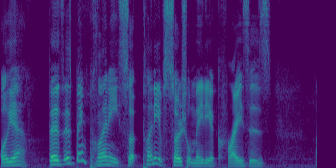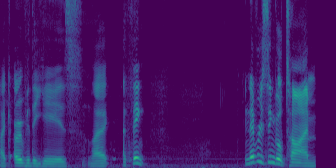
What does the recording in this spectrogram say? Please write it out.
well, yeah. There's there's been plenty so plenty of social media crazes, like over the years. Like I think, in every single time.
